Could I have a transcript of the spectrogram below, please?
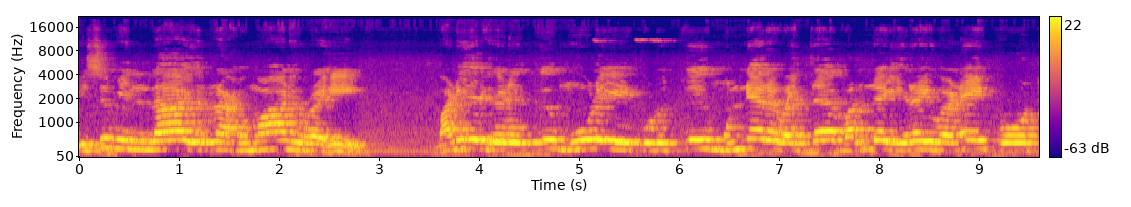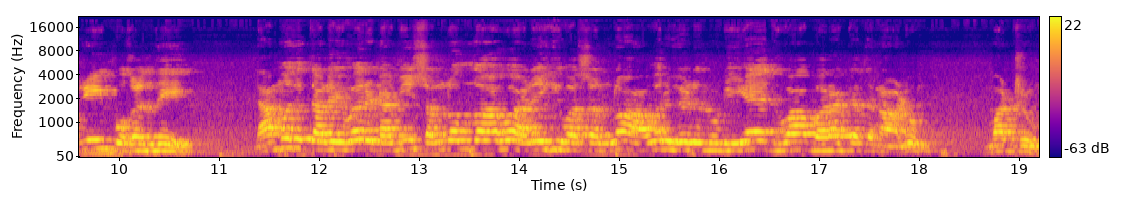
பிசுமில்லா இர்ரஹ்மான் ரஹீம் மனிதர்களுக்கு மூளையை கொடுத்து முன்னேற வைத்த வல்ல இறைவனை போற்றி புகழ்ந்து நமது தலைவர் நபி ஸல்லல்லாஹு அழகி வசல்லும் அவர்களினுடைய துவா பரக்கத்தினாலும் மற்றும்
